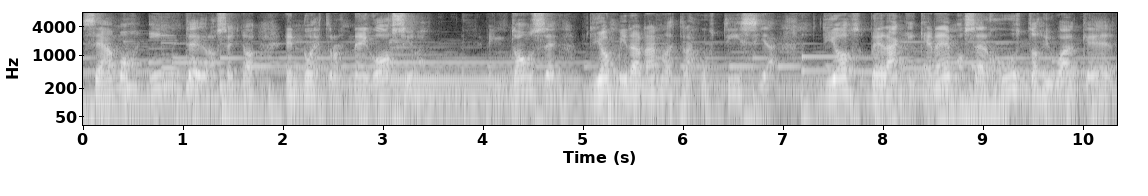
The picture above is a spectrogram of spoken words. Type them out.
seamos íntegros, Señor, en nuestros negocios. Entonces Dios mirará nuestra justicia, Dios verá que queremos ser justos igual que Él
